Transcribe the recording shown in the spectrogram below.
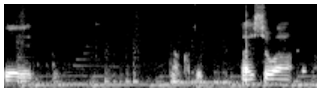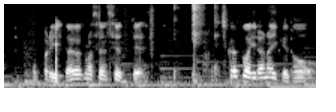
でなんかちょっと最初はやっぱり大学の先生って資格はいらないけど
